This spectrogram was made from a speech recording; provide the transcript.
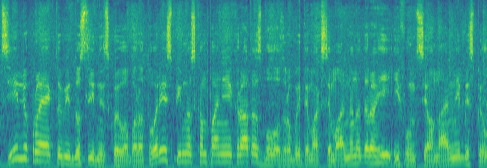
Ціллю проекту від дослідницької лабораторії спільно з компанією Kratos було зробити максимально недорогий і функціональний безпілотний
